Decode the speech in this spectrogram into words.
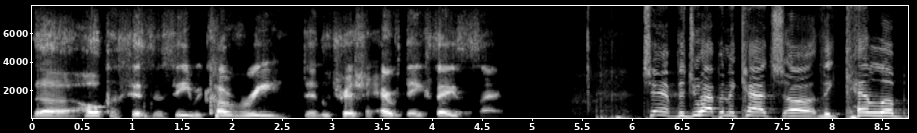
the whole consistency, recovery, the nutrition, everything stays the same. Champ, did you happen to catch uh, the Caleb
